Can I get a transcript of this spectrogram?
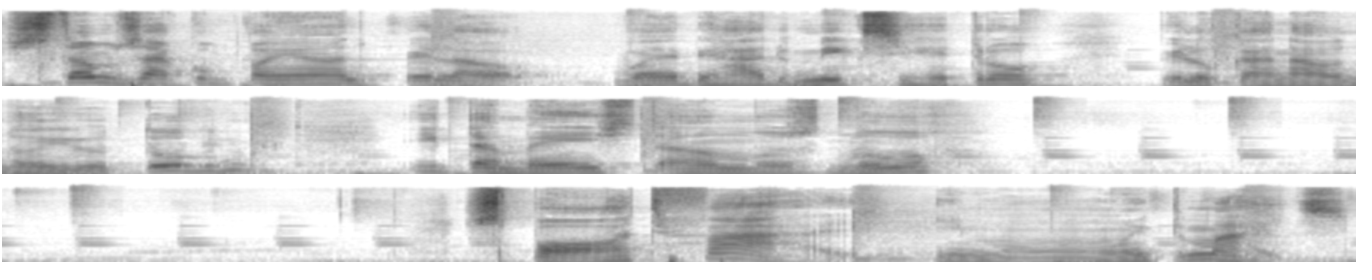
Estamos acompanhando pela web rádio Mix Retro, pelo canal do YouTube e também estamos no Spotify e muito mais.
